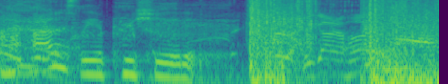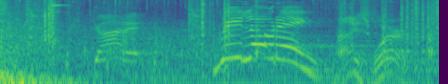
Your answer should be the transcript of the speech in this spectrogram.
I honestly appreciate it. We got a hundred. Got it. Reloading! Nice work.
